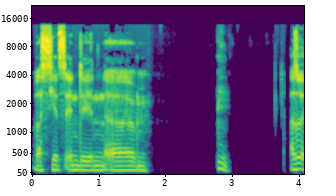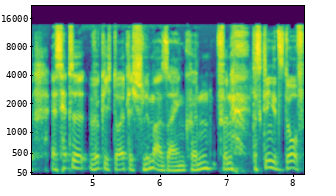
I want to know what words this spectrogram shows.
was jetzt in den ähm, also es hätte wirklich deutlich schlimmer sein können. Für, das klingt jetzt doof,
